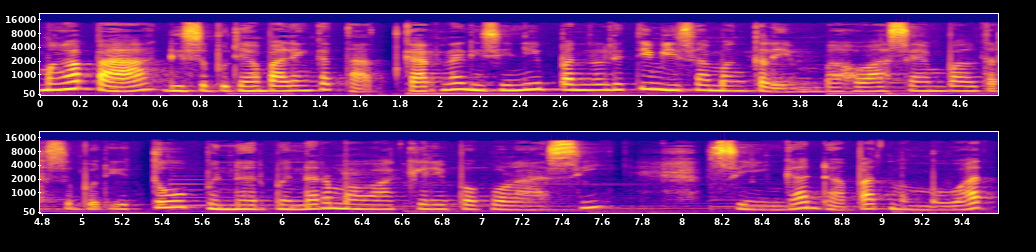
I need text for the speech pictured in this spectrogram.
mengapa disebut yang paling ketat? Karena di sini peneliti bisa mengklaim bahwa sampel tersebut itu benar-benar mewakili populasi sehingga dapat membuat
